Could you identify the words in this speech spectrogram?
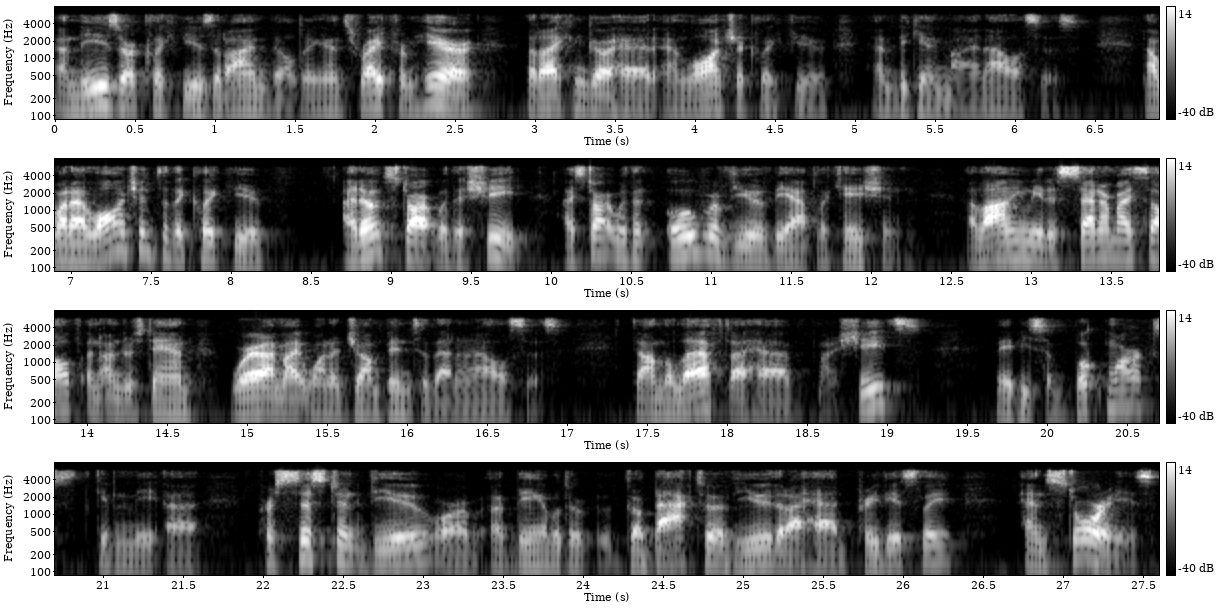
And these are QlikViews that I'm building. And it's right from here that I can go ahead and launch a QlikView and begin my analysis. Now, when I launch into the QlikView, I don't start with a sheet. I start with an overview of the application, allowing me to center myself and understand where I might want to jump into that analysis. Down the left, I have my sheets, maybe some bookmarks, giving me a persistent view or uh, being able to go back to a view that I had previously, and stories,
